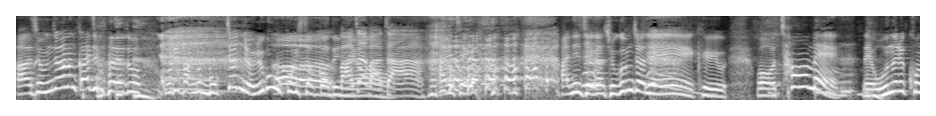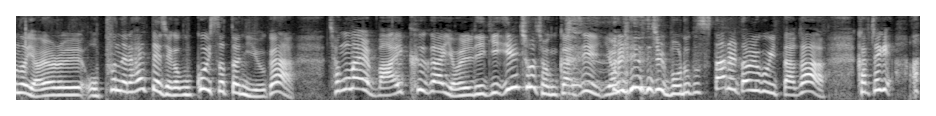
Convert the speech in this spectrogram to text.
아, 좀 전까지만 해도 우리 방금 목전 열고 웃고 어, 있었거든요. 맞아, 맞아. 아니, 제가, 아니, 제가 조금 전에 그, 어, 처음에, 네, 오늘의 코너 열을 오픈을 할 때 제가 웃고 있었던 이유가 정말 마이크가 열리기 1초 전까지 열리는 줄 모르고 수다를 떨고 있다가 갑자기, 아,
